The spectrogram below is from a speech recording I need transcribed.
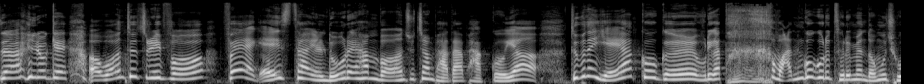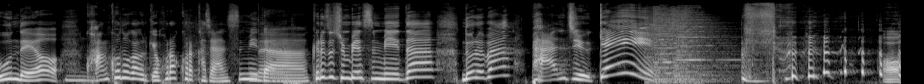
자 이렇게 어, one, two, three, four, 팩, A 스타일 노래 한번 추천 받아 봤고요. 두 분의 예약곡을 우리가 다 완곡으로 들으면 너무 좋은데요. 광코노가 그렇게 호락호락하지 않습니다. 그래서 준비했습니다. 노래방 반주 게임. 아,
